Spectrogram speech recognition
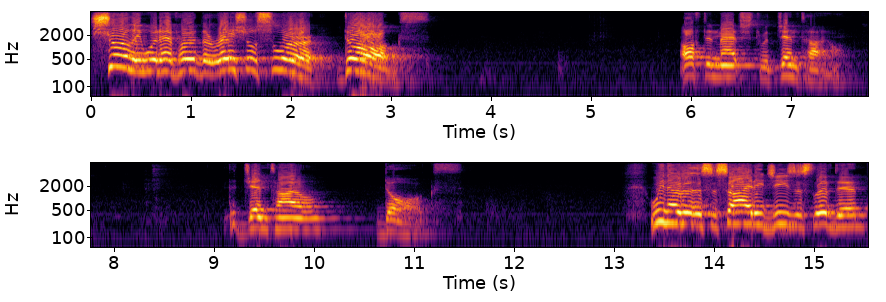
surely would have heard the racial slur, dogs, often matched with Gentile. The Gentile dogs. We know that the society Jesus lived in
